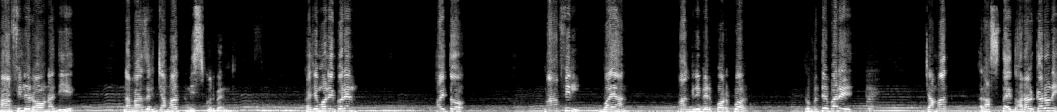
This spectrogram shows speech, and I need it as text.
মাহফিলে রওনা দিয়ে নামাজের জামাত মিস করবেন না। কাজে মনে করেন, হয়তো মাহফিল বয়ান মাগরিবের পর পর হতে পারে জামাত রাস্তায় ধরার কারণে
